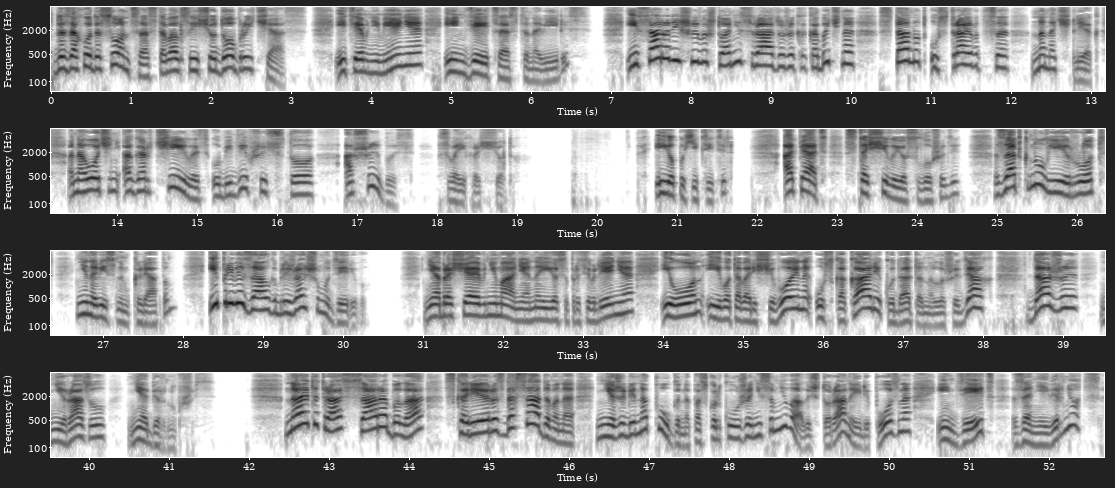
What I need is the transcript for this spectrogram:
До захода солнца оставался еще добрый час, и тем не менее индейцы остановились, и Сара решила, что они сразу же, как обычно, станут устраиваться на ночлег. Она очень огорчилась, убедившись, что ошиблась в своих расчетах. Ее похититель опять стащил ее с лошади, заткнул ей рот ненавистным кляпом и привязал к ближайшему дереву. Не обращая внимания на ее сопротивление, и он, и его товарищи-воины ускакали куда-то на лошадях, даже ни разу не обернувшись. На этот раз Сара была скорее раздосадована, нежели напугана, поскольку уже не сомневалась, что рано или поздно индеец за ней вернется.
